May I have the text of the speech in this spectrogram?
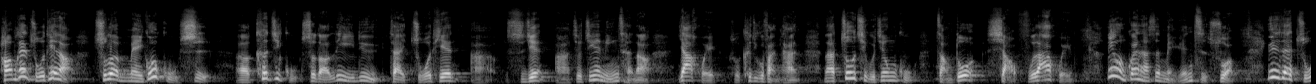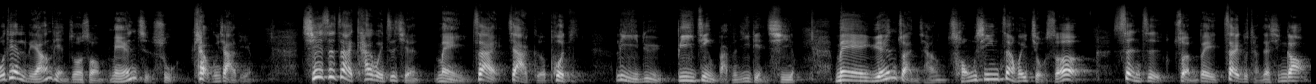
好，我们看昨天啊，除了美国股市。呃，科技股受到利率在昨天啊时间啊，就今天凌晨啊压回，说科技股反弹。那周期股、金融股涨多，小幅拉回。另外观察是美元指数啊，因为在昨天两点钟的时候，美元指数跳空下跌。其实，在开会之前，美债价格破底。利率逼近百分之一点七，美元转强，重新站回九十二，甚至准备再度挑战新高。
